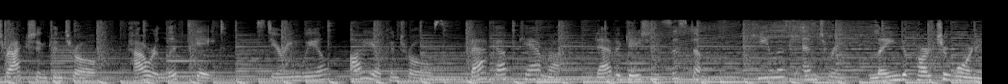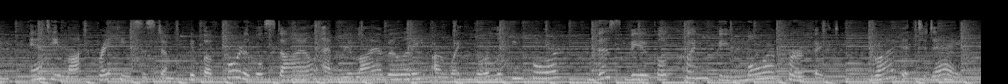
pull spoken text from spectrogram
traction control, power lift gate, controls, backup camera, navigation system, keyless entry, lane departure warning, anti-lock braking system. If affordable style and reliability are what you're looking for, this vehicle couldn't be more perfect. Drive it today.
